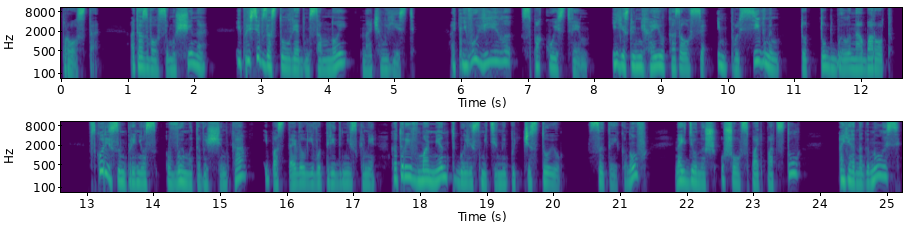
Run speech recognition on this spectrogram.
«Просто», — отозвался мужчина и, присев за стол рядом со мной, начал есть. От него веяло спокойствием. И если Михаил казался импульсивным, то тут было наоборот. Вскоре сын принес вымытого щенка и поставил его перед мисками, которые в момент были сметены подчистую. Сыто икнув, найденыш ушел спать под стул, а я нагнулась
